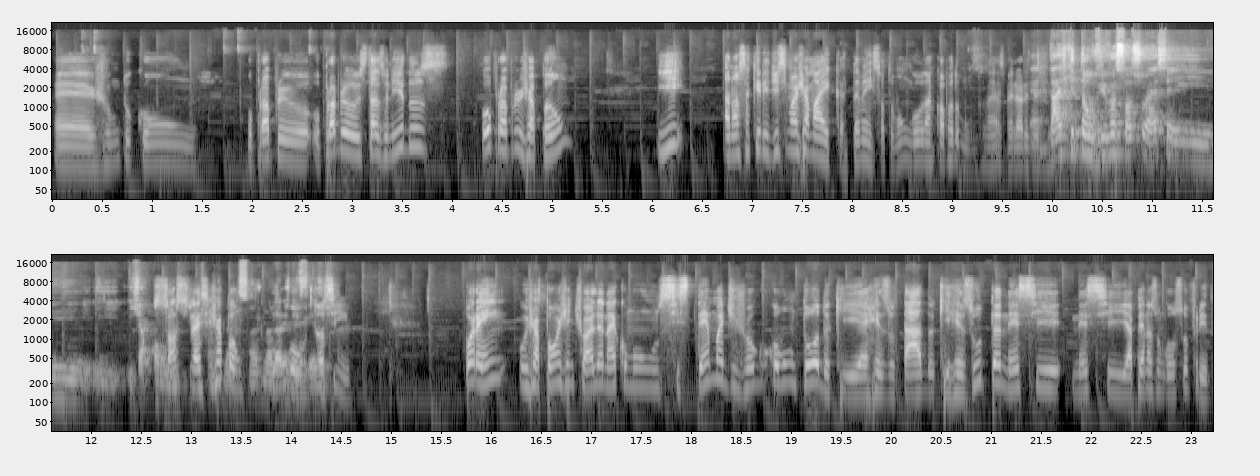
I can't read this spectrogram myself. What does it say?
é, junto com o próprio, o próprio Estados Unidos, o próprio Japão e a nossa queridíssima Jamaica também, só tomou um gol na Copa do Mundo, né? As melhores é, Das que estão vivas só Suécia e, e, Japão. Só né? Suécia e Japão. Um Então, assim. Porém, o Japão a gente olha né, como um sistema de jogo como um todo, que é resultado, que resulta nesse, nesse apenas um gol sofrido.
